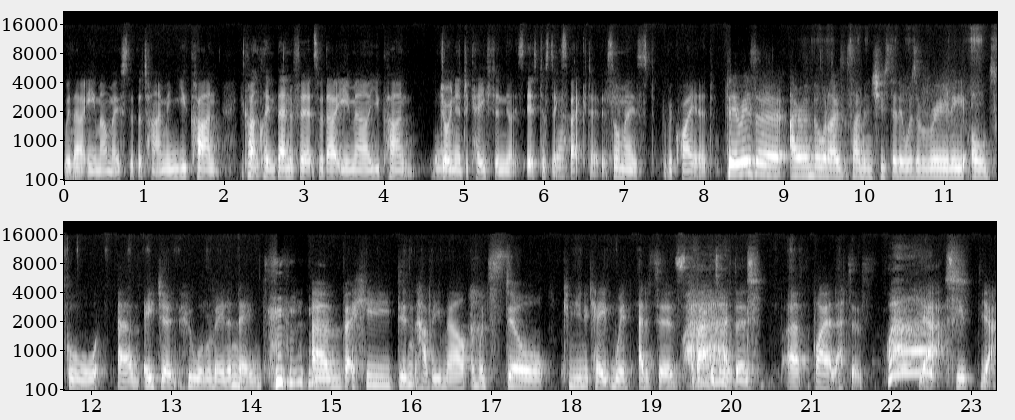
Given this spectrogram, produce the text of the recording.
without mm. email most of the time, and you can't you can't claim benefits without email. You can't join education. It's, it's just yeah. expected. It's almost required. There is a. I remember when I was at Simon and Schuster, there was a really old school um, agent who will remain unnamed, um, but he didn't have email and would still communicate with editors what? about his authors uh, via letters. What? Yeah, he, yeah,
